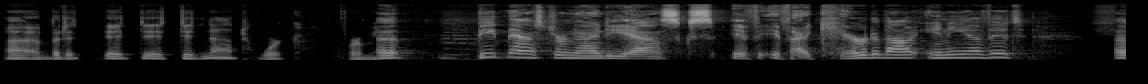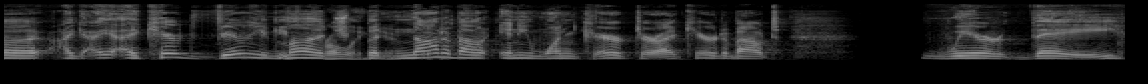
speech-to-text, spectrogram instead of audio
Uh, but it it it did not work for me. Uh, Beatmaster ninety asks if if I cared about any of it. Uh, I, I I cared very he's much, but you. not about any one character. I cared about where they,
